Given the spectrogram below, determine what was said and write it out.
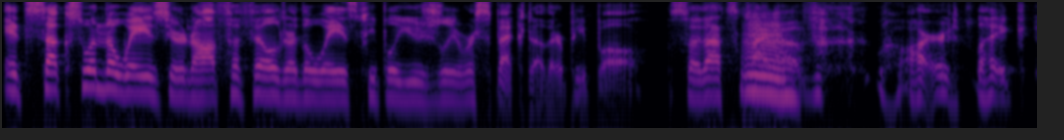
It sucks when the ways you're not fulfilled are the ways people usually respect other people. So that's kind Mm. of hard. Like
